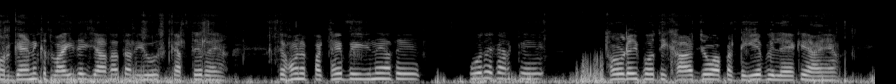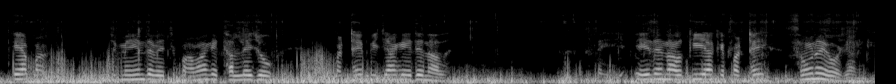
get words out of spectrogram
ਆਰਗੈਨਿਕ ਦਵਾਈ ਦੇ ਜ਼ਿਆਦਾਤਰ ਯੂਜ਼ ਕਰਦੇ ਰਹੇ ਆ। ਤੇ ਹੁਣ ਪੱਠੇ ਬੀਜਨੇ ਆ ਤੇ ਉਹਦੇ ਕਰਕੇ ਥੋੜੀ ਬਹੁਤੀ ਖਾਦ ਜੋ ਆਪਾਂ ਡੀਏਪੀ ਲੈ ਕੇ ਆਏ ਆ, ਇਹ ਆਪਾਂ ਜ਼ਮੀਨ ਦੇ ਵਿੱਚ ਪਾਵਾਂਗੇ ਥੱਲੇ ਜੋ ਪੱਠੇ ਬੀਜਾਂਗੇ ਇਹਦੇ ਨਾਲ। ਤੇ ਇਹਦੇ ਨਾਲ ਕੀ ਆ ਕਿ ਪੱਠੇ ਸੋਹਣੇ ਹੋ ਜਾਣਗੇ।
